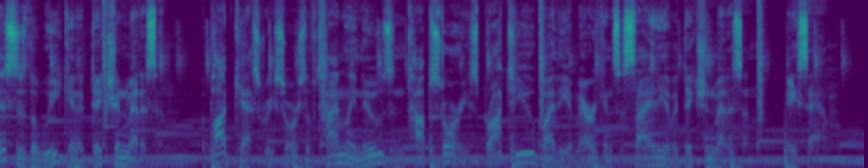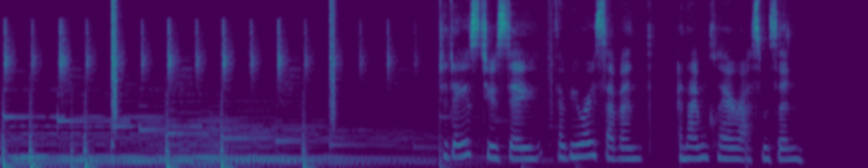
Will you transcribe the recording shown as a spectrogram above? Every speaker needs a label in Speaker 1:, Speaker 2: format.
Speaker 1: This is The Week in Addiction Medicine, a podcast resource of timely news and top stories brought to you by the American Society of Addiction Medicine, ASAM.
Speaker 2: Today is Tuesday, February 7th, and I'm Claire Rasmussen.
